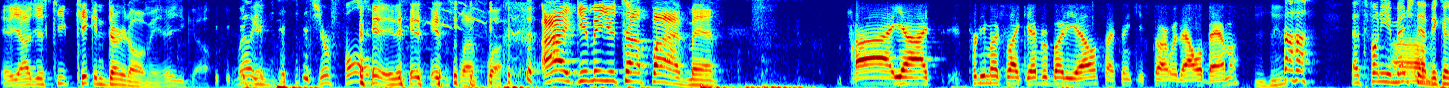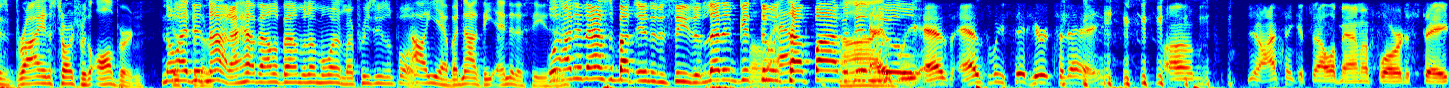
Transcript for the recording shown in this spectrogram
Yeah, y'all just keep kicking dirt on me. There you go. Well, you, it's your fault. it, it, it's my fault. All right, give me your top five, man. Uh, yeah, I, pretty much like everybody else. I think you start with Alabama. That's funny you mentioned that because Brian starts with Auburn. No, I did the- not. I have Alabama number one in my preseason poll. Oh yeah, but not at the end of the season. well, I didn't ask about the end of the season. Let him get through his ask- top five, and then As we'll. we as as we sit here today, um, you know, I think it's Alabama, Florida State,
